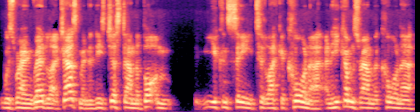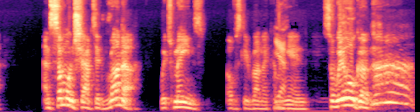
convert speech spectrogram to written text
was wearing red like Jasmin, and he's just down the bottom. You can see to like a corner, and he comes around the corner, and someone shouted "runner," which means obviously runner coming yeah. in. So we all go, ah!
